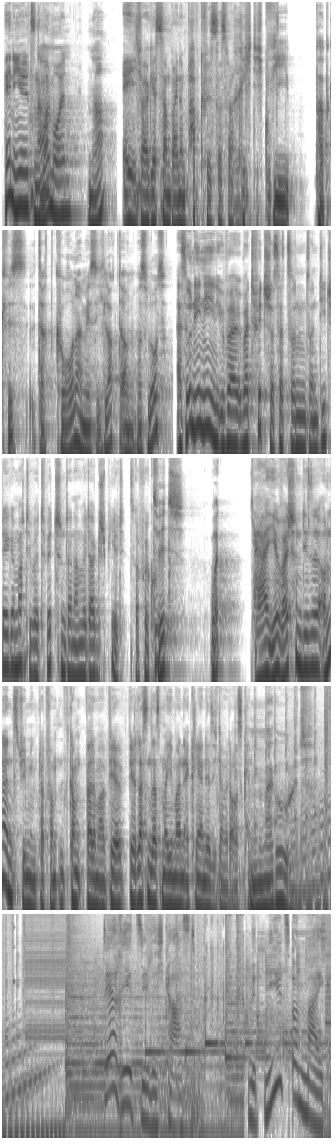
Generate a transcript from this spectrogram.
Hey Nils, na? Moin, moin. Na? Ey, ich war gestern bei einem Pubquiz, das war richtig gut. Wie Pubquiz? Ich dachte, Corona-mäßig Lockdown. Was ist los? Achso, nee, nee, über, über Twitch. Das hat so ein, so ein DJ gemacht über Twitch und dann haben wir da gespielt. Das war voll cool. Twitch? What? Ja, ihr weißt schon, diese Online-Streaming-Plattform. Komm, warte mal, wir, wir lassen das mal jemanden erklären, der sich damit auskennt. Na gut. Der Redseligcast mit Nils und Mike.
